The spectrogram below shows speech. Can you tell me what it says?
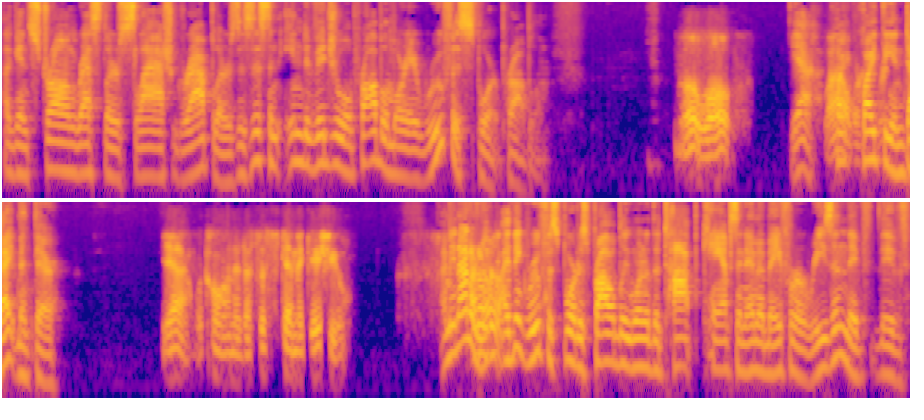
against strong wrestlers slash grapplers. Is this an individual problem or a Roufusport problem? Oh, whoa. Yeah, wow, quite, quite the indictment there. Yeah, we're calling it a systemic issue. I mean, I don't, I don't know. know. I think Roufusport is probably one of the top camps in MMA for a reason. They've they've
